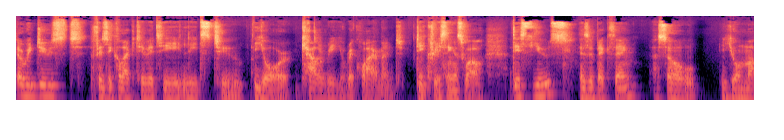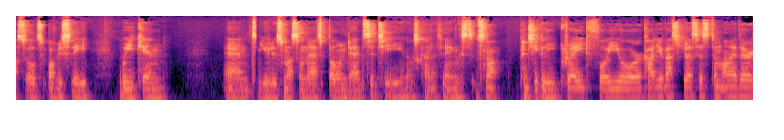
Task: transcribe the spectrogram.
a reduced physical activity leads to your calorie requirement decreasing as well. Disuse is a big thing. So your muscles obviously weaken and you lose muscle mass, bone density, those kind of things. It's not particularly great for your cardiovascular system either.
